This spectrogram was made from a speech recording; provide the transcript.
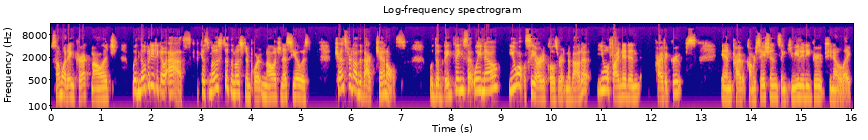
somewhat incorrect knowledge with nobody to go ask because most of the most important knowledge in SEO is transferred on the back channels. With the big things that we know, you won't see articles written about it. You will find it in private groups, in private conversations, and community groups, you know, like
